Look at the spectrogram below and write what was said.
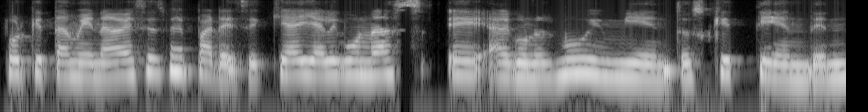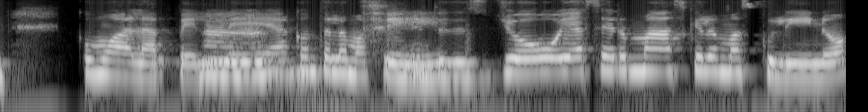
porque también a veces me parece que hay algunas, eh, algunos movimientos que tienden como a la pelea contra lo masculino. Entonces yo voy a hacer más que lo masculino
